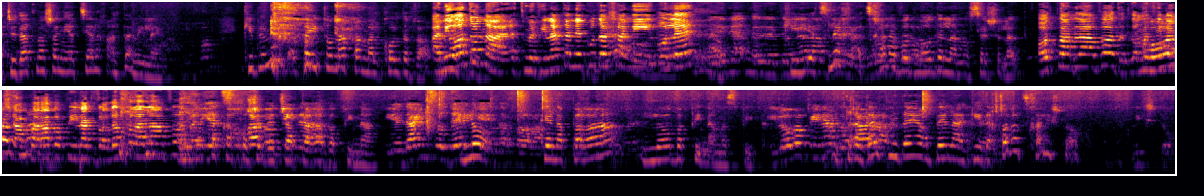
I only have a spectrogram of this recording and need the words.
את יודעת מה שאני אציע לך? אל תעני להם. כי באמת, את היית עונה פעם על כל דבר. אני עוד עונה, את מבינה את הנקודה שאני עולה? כי אצלך, את צריכה לעבוד מאוד על הנושא של ה... עוד פעם לעבוד? את לא מבינה. שהפרה בפינה כבר לא יכולה לעבוד? אני לא כל כך עצובה חושבת בפינה. שהפרה בפינה. היא עדיין צודקת, לא, הפרה. כן, הפרה לא בפינה מספיק. היא לא בפינה, זאת התרגלת מדי הרבה להגיד, עכשיו את צריכה לשתוק. לשתוק.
